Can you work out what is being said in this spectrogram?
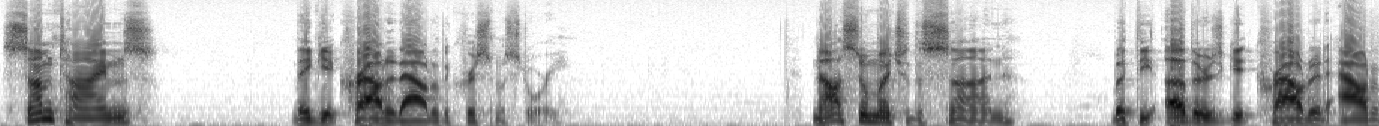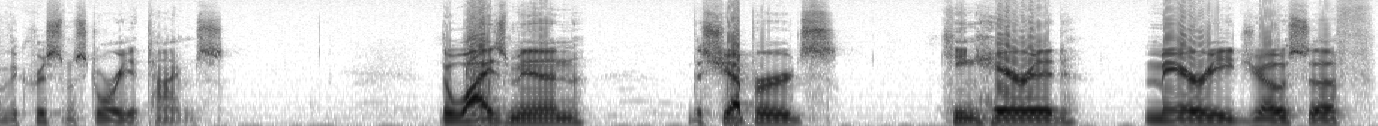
Sometimes they get crowded out of the Christmas story. Not so much of the Son, but the others get crowded out of the Christmas story at times. The wise men, the shepherds, King Herod, Mary, Joseph,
